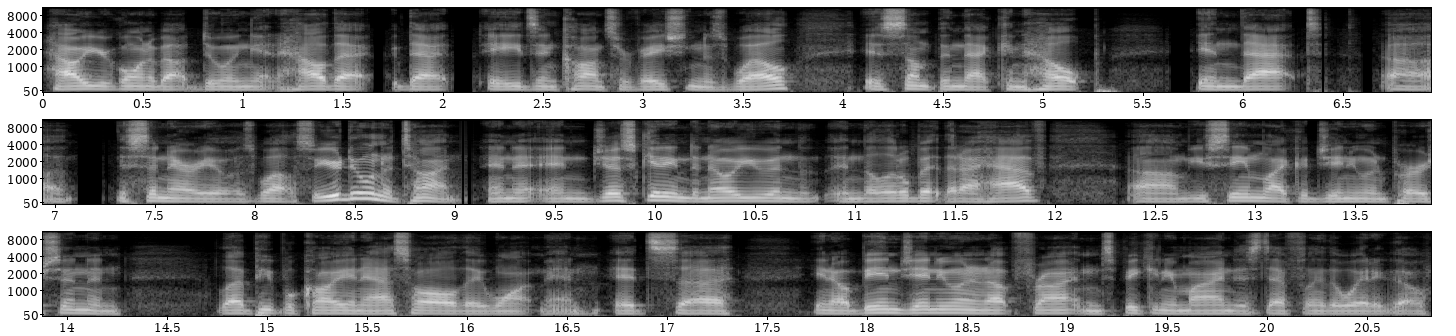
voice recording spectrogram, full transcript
how you're going about doing it how that that aids in conservation as well is something that can help in that uh, scenario as well. So you're doing a ton and and just getting to know you in the, in the little bit that I have um, you seem like a genuine person and let people call you an asshole all they want man. It's uh you know being genuine and upfront and speaking your mind is definitely the way to go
